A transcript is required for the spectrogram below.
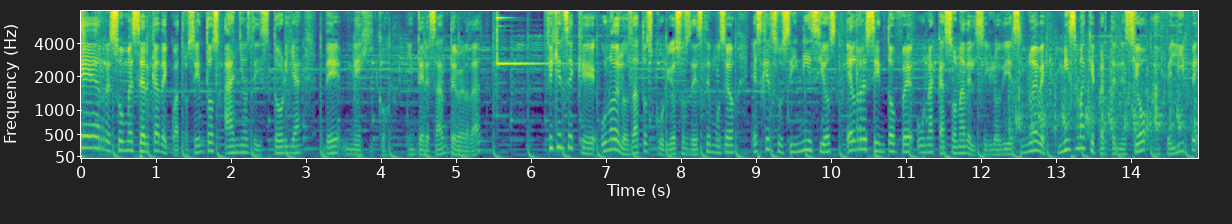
que resume cerca de 400 años de historia de México. Interesante, ¿verdad? Fíjense que uno de los datos curiosos de este museo es que en sus inicios el recinto fue una casona del siglo XIX, misma que perteneció a Felipe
